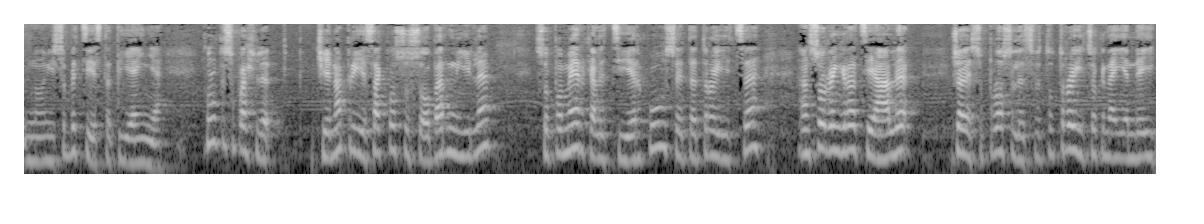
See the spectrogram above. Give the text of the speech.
no, niso bile ceste tijenje. Koliko su pašle cena presa, ko so se obrnile, so pomerkale cirku, svete trojice, in so ringraziale, cioè so prosile sveto trojico, ki naj je nej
